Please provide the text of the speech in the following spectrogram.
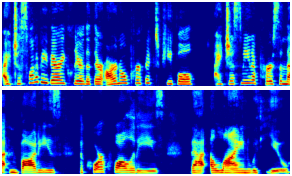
I just want to be very clear that there are no perfect people. I just mean a person that embodies the core qualities that align with you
